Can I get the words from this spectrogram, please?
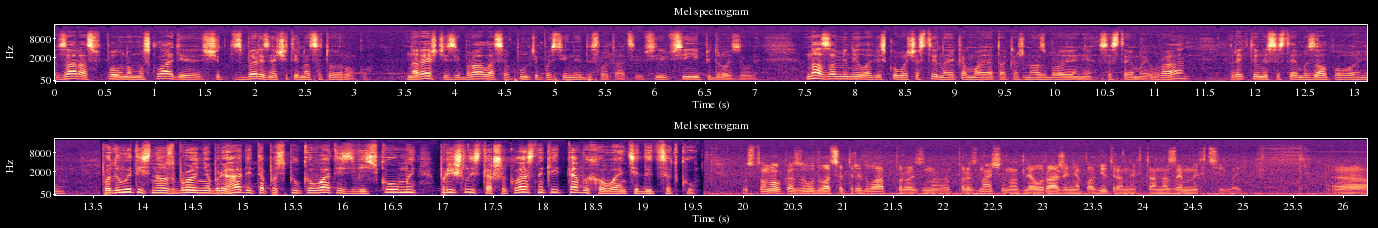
зараз в повному складі з березня 2014 року. Нарешті зібралася в пункті постійної дислокації. Всі, всі її підрозділи. Нас замінила військова частина, яка має також на озброєнні системи ураган, реактивні системи залпового вогню. Подивитись на озброєння бригади та поспілкуватись з військовими прийшли старшокласники та вихованці дитсадку. Установка ЗУ-23-2 призначена для ураження повітряних та наземних цілей. Е,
